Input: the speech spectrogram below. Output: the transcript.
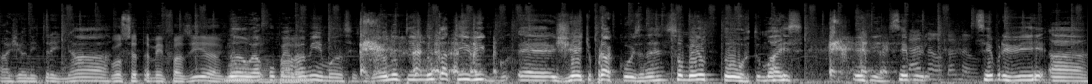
a Jane treinar. Você também fazia? Não, eu acompanhava a minha irmã. Assim, eu não tive, nunca tive é, jeito pra coisa, né? Sou meio torto, mas enfim, sempre, dá não, dá não. sempre vi a,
